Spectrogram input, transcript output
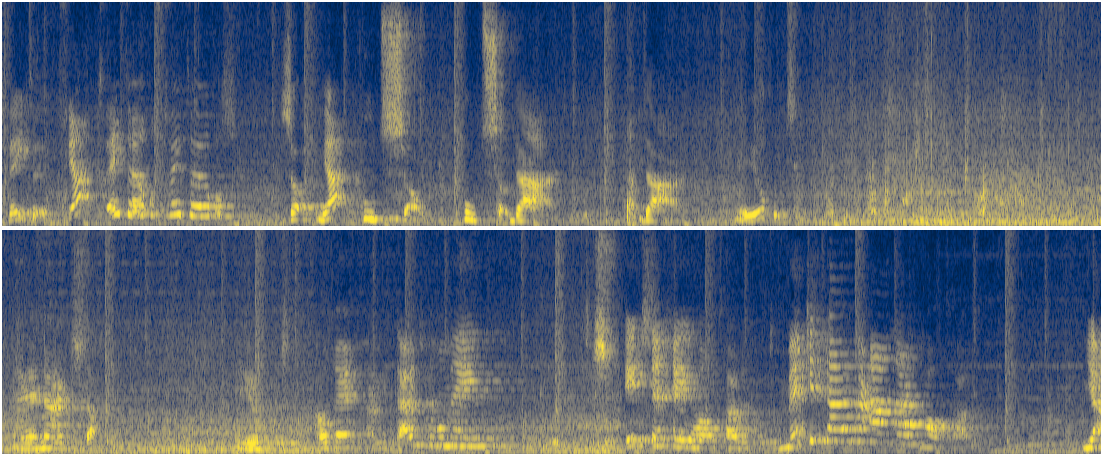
Twee teugels, ja? Twee teugels, twee teugels. Zo, ja, goed zo. Goed zo, daar. Daar. Heel goed. En naar de stap. Heel goed. Hou recht, hou je kuit eromheen. Tussen X en G hand houden. Goed. Met je kuit aan naar de hand houden. Ja.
